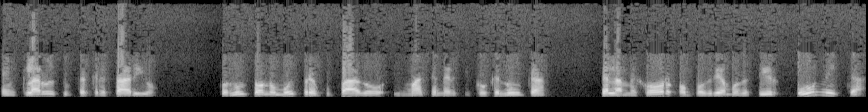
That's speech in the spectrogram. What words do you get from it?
en claro el subsecretario, con un tono muy preocupado y más enérgico que nunca, que la mejor, o podríamos decir única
